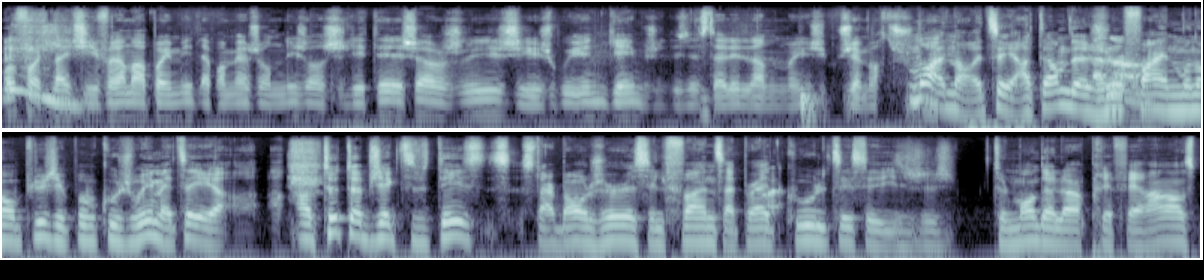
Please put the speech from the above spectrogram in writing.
moi, Fortnite, j'ai vraiment pas aimé de la première journée. Genre, je l'ai téléchargé, j'ai joué une game, j'ai désinstallé le lendemain, j'ai plus jamais retouché. Moi, non, tu sais, en termes de Ah jeu, non. moi non plus, j'ai pas beaucoup joué, mais tu sais, en, en toute objectivité, c'est un bon jeu, c'est le fun, ça peut être cool, tu sais, tout le monde a leur préférence.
